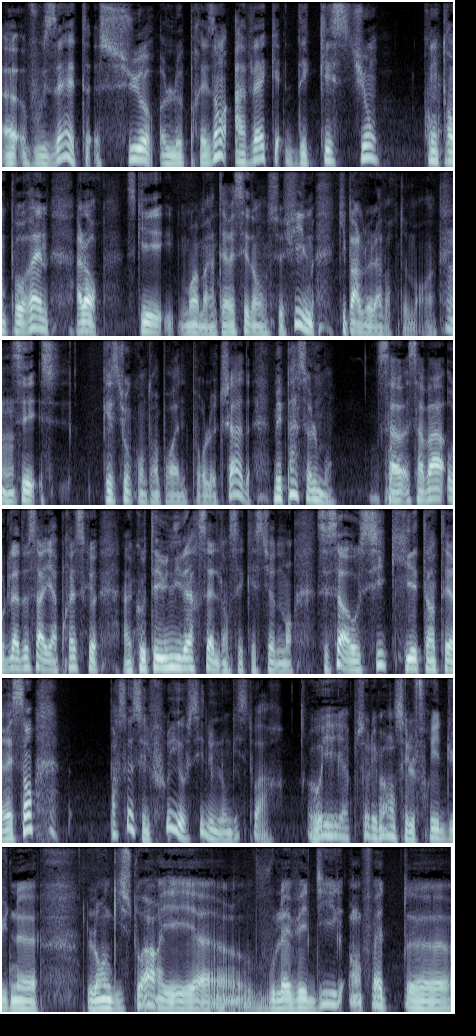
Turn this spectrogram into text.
euh, vous êtes sur le présent avec des questions contemporaines. Alors, ce qui moi m'a intéressé dans ce film, qui parle de l'avortement, hein, mmh. c'est question contemporaine pour le Tchad, mais pas seulement. Ça, ça va au-delà de ça. Il y a presque un côté universel dans ces questionnements. C'est ça aussi qui est intéressant, parce que c'est le fruit aussi d'une longue histoire. Oui, absolument. C'est le fruit d'une longue histoire et euh, vous l'avez dit, en fait, euh,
